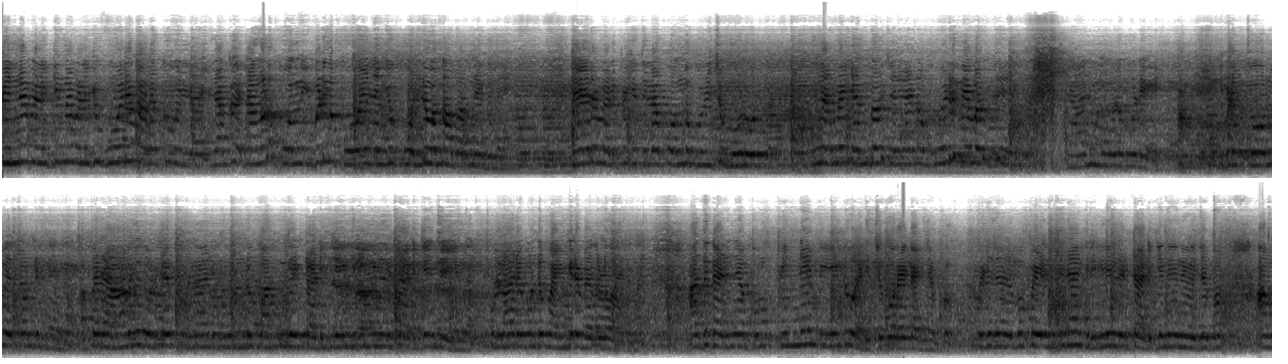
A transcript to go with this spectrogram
പിന്നെ വിളിക്കുന്ന വിളിക്ക് ഒരു കണക്കുമില്ല. ഞങ്ങൾ ഞങ്ങൾ കൊന്ന് ഇവിടുന്ന് പോയില്ലെങ്കിൽ കൊല്ലുമെന്നാ പറഞ്ഞേക്കുന്നേ. നേരെ വെളുപ്പിക്കത്തില്ല കൊന്ന് കുഴിച്ച് മൂടുമെന്ന്. ഞങ്ങൾ എന്തോ ചെയ്യണം? ഒരു നിവർത്തിയില്ല ഞാനും മോളും കൂടെ ഇവിടെ ചോറ് വെച്ചോണ്ടിരുന്നത് അപ്പൊ രാവിലെ തൊട്ടേ കൊണ്ട് പന്തിട്ട് അടിക്കുകയും ഗ്രില്ലിട്ട് അടിക്കുകയും ചെയ്യുന്നു പിള്ളേരെ കൊണ്ട് ഭയങ്കര ബഹളമായിരുന്നു. അത് കഴിഞ്ഞപ്പം പിന്നെയും വീണ്ടും അടിച്ചു കുറെ കഴിഞ്ഞപ്പം. ഇവിടെ ചിലപ്പോൾ എന്തിനാ ഗ്രില്ലിലിട്ട് അടിക്കുന്നതെന്ന് ചോദിച്ചപ്പോൾ അവ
